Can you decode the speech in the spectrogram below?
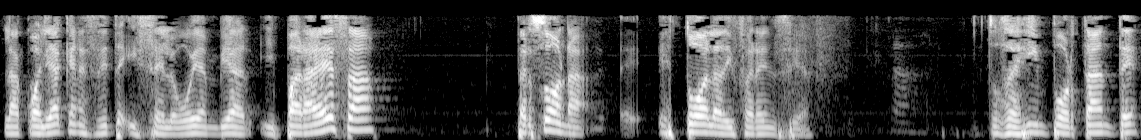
la cualidad que necesite, y se lo voy a enviar. Y para esa persona, es toda la diferencia. Entonces es importante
